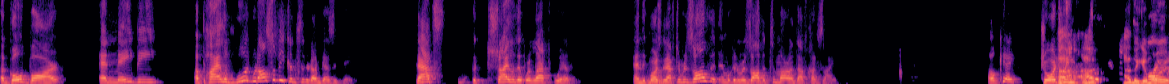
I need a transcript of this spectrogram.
a gold bar, and maybe a pile of wood would also be considered undesignated. That's the shaila that we're left with. And the Gemara is going to have to resolve it, and we're going to resolve it tomorrow on Daf Chav Okay, George. How, how, how the Gemara,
